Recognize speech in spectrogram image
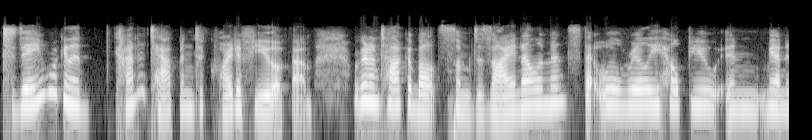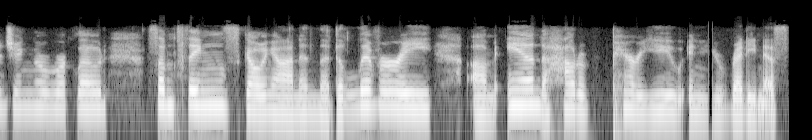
today we're going to kind of tap into quite a few of them. We're going to talk about some design elements that will really help you in managing your workload, some things going on in the delivery, um, and how to prepare you in your readiness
